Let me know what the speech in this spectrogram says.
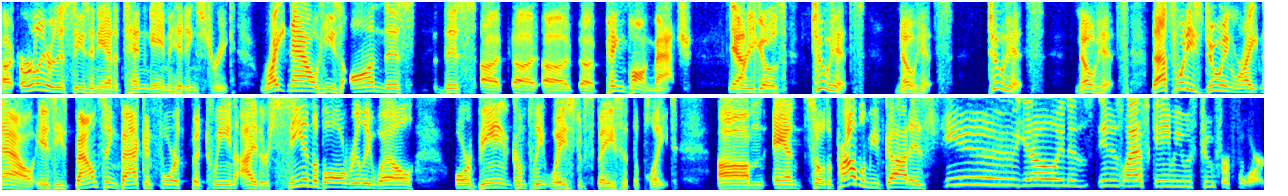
uh, earlier this season he had a 10 game hitting streak. Right now he's on this this uh, uh, uh, uh ping pong match yeah. where he goes two hits, no hits, two hits, no hits. That's what he's doing right now is he's bouncing back and forth between either seeing the ball really well or being a complete waste of space at the plate. Um, and so the problem you've got is, you, know, in his in his last game he was two for four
